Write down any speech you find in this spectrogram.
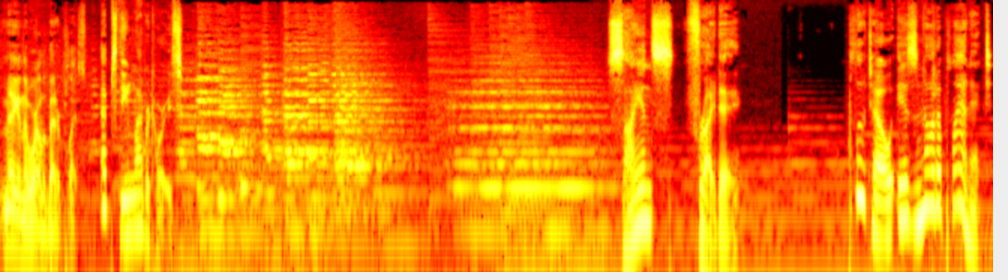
making the world a better place. Epstein Laboratories. Science Friday. Pluto is not a planet,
